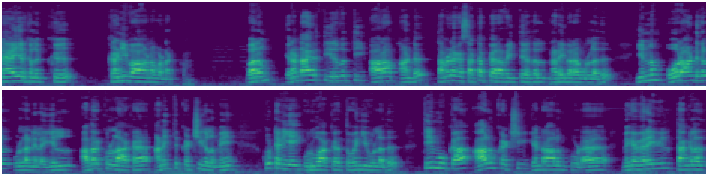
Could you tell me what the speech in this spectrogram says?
நேயர்களுக்கு கனிவான வணக்கம். வரும் இரண்டாயிரத்தி இருபத்தி ஆறாம் ஆண்டு தமிழக சட்டப்பேரவை தேர்தல் நடைபெற உள்ளது. இன்னும் ஓராண்டுகள் உள்ள நிலையில் அதற்குள்ளாக அனைத்து கட்சிகளுமே கூட்டணியை உருவாக்க துவங்கியுள்ளது திமுக ஆளும் கட்சி என்றாலும் கூட மிக விரைவில் தங்களது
